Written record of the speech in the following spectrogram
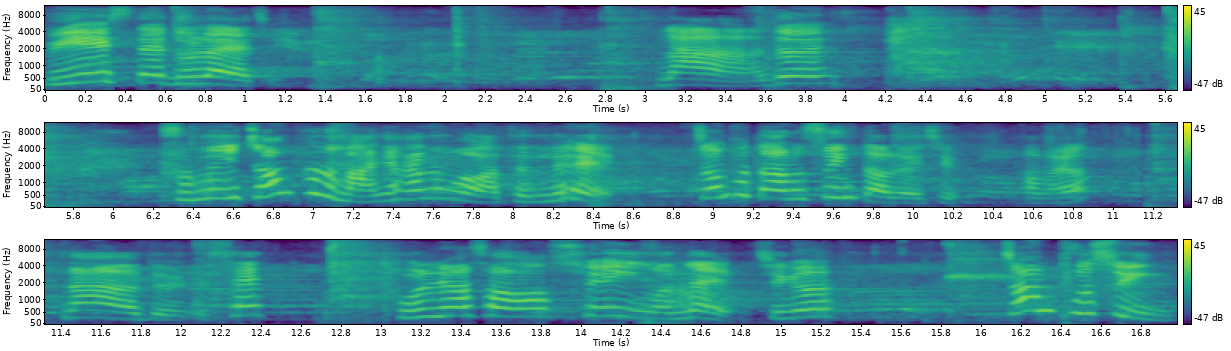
위에 있을 때 눌러야지. 하나, 둘. 분명히 점프는 많이 하는 것 같은데 점프 따로 스윙 따로해 지금. 봐봐요. 하나, 둘, 셋. 돌려서 스윙인 건데 지금 점프 스윙.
